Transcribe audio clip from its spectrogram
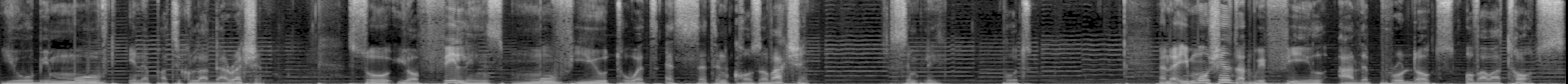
you will be moved in a particular direction. So, your feelings move you towards a certain course of action. Simply put. And the emotions that we feel are the products of our thoughts.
